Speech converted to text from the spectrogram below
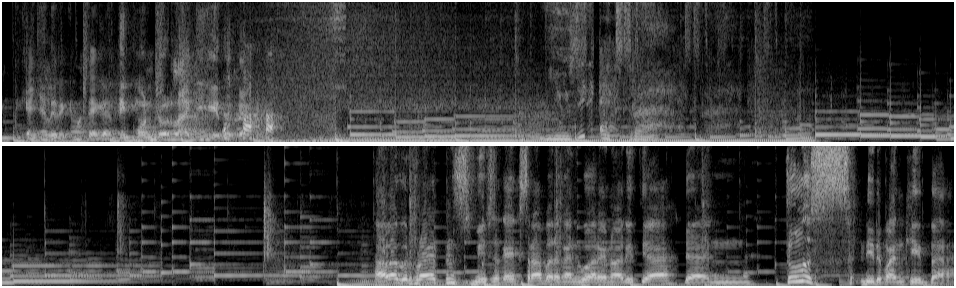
ini kayaknya liriknya masih ganti mundur lagi gitu kan Music Extra Halo good friends, Music Extra barengan gue Reno Aditya dan Tulus di depan kita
